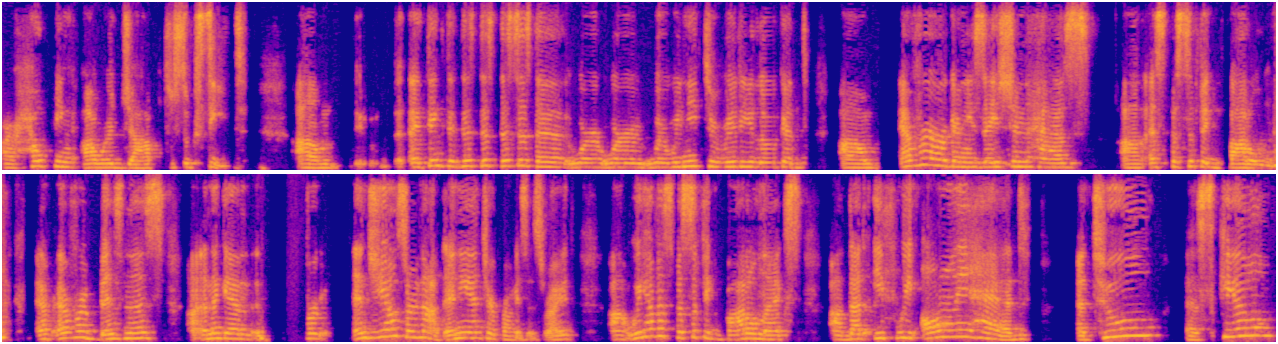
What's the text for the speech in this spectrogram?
are helping our job to succeed, um, I think that this this this is the where where where we need to really look at. Um, every organization has uh, a specific bottleneck. Every business, uh, and again, for NGOs or not, any enterprises, right? Uh, we have a specific bottlenecks uh, that if we only had a tool a skill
